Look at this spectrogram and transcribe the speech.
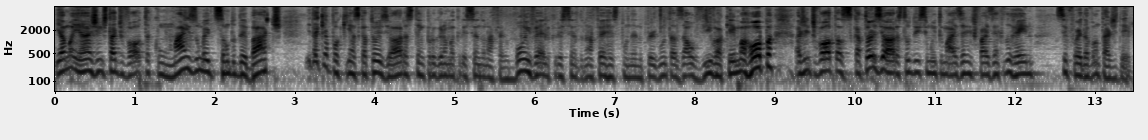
E amanhã a gente está de volta com mais uma edição do debate. E daqui a pouquinho, às 14 horas, tem programa Crescendo na Fé. O bom e velho Crescendo na Fé, respondendo perguntas ao vivo a queima-roupa. A gente volta às 14 horas, tudo isso e muito mais a gente faz dentro do reino, se for da vontade dele.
